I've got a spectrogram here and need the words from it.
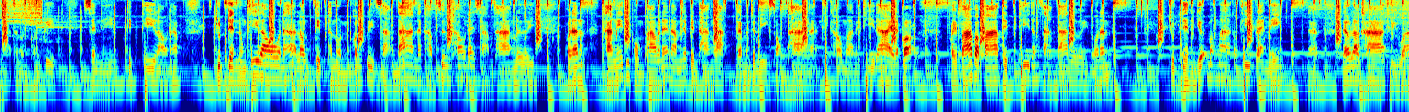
เนี่ยถนนคอนกรีตเส้นนี้ติดที่เรานะครับ จุดเด่นของที่เรานะฮะเราติดถนนคอนกรีต 3 ด้านนะครับ ซึ่งเข้าได้ 3 ทางเลย เพราะฉะนั้นทางนี้ที่ผมพามาแนะนำเนี่ยเป็นทางหลัก แต่มันจะมีอีก 2 ทางอะที่เข้ามาในที่ได้ แล้วก็ไฟฟ้าประปาติดที่ทั้ง 3 ด้านเลย เพราะฉะนั้นจุดเด่นเยอะมากๆกับที่แปลงนี้นะแล้วราคาถือว่า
